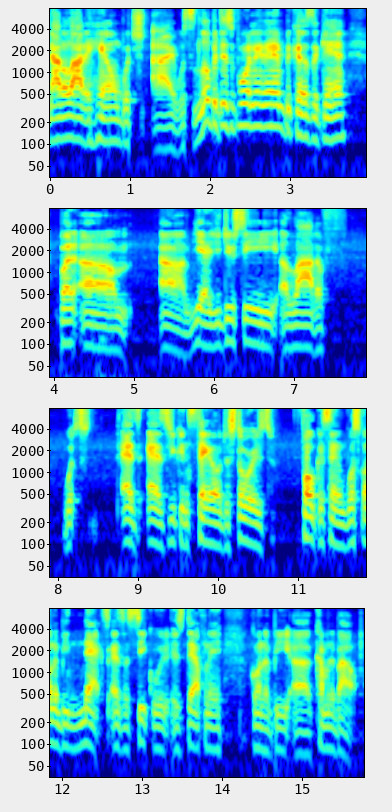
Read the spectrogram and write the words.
not a lot of him, which I was a little bit disappointed in because, again, but um, um, yeah, you do see a lot of what's as as you can tell the stories focusing what's going to be next as a sequel is definitely going to be uh, coming about.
